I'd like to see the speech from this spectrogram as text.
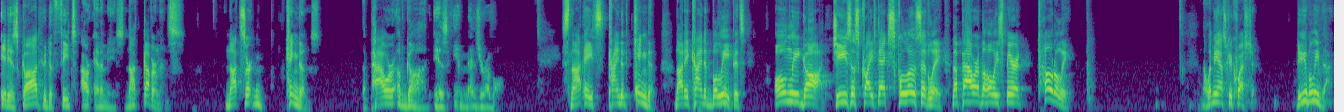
It is God who defeats our enemies, not governments, not certain kingdoms. The power of God is immeasurable. It's not a kind of kingdom, not a kind of belief. It's only God, Jesus Christ exclusively, the power of the Holy Spirit totally. Now, let me ask you a question. Do you believe that?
